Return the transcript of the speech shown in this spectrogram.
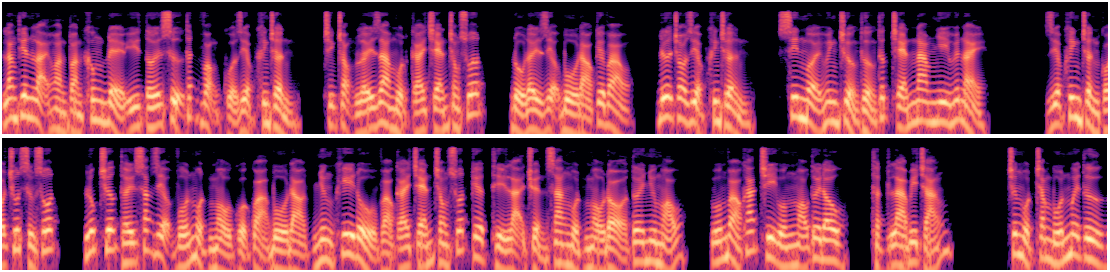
Lăng thiên lại hoàn toàn không để ý tới sự thất vọng của Diệp khinh trần, trịnh trọng lấy ra một cái chén trong suốt, đổ đầy rượu bồ đào kia vào, đưa cho Diệp khinh trần, xin mời huynh trưởng thưởng thức chén nam nhi huyết này. Diệp khinh trần có chút sướng sốt, lúc trước thấy sắc rượu vốn một màu của quả bồ đào nhưng khi đổ vào cái chén trong suốt kia thì lại chuyển sang một màu đỏ tươi như máu, uống vào khác chi uống máu tươi đâu, thật là bi tráng. chương một trăm bốn mươi bốn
